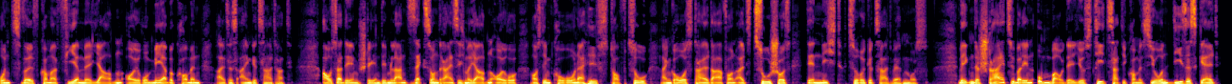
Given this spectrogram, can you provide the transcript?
rund 12,4 Milliarden Euro mehr bekommen, als es eingezahlt hat. Außerdem stehen dem Land 36 Milliarden Euro aus dem Corona-Hilfstopf zu, ein Großteil davon als Zuschuss, der nicht zurückgezahlt werden muss. Wegen des Streits über den Umbau der Justiz hat die Kommission dieses Geld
